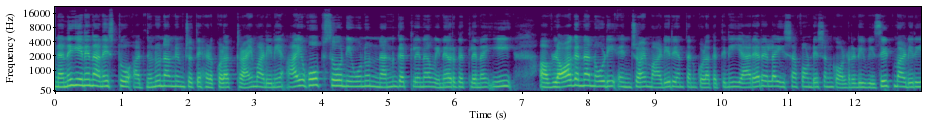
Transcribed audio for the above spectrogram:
ನನಗೇನೇನು ಅನಿಸ್ತು, ಅದನ್ನೂ ನಾನು ನಿಮ್ಮ ಜೊತೆ ಹೇಳ್ಕೊಳಕ್ಕೆ ಟ್ರೈ ಮಾಡೀನಿ. ಐ ಹೋಪ್ ಸೊ ನೀವು ನನ್ನ ಗತ್ಲೆನ, ವಿನಯವ್ರ ಗತ್ಲೆನ ಈ ವ್ಲಾಗನ್ನು ನೋಡಿ ಎಂಜಾಯ್ ಮಾಡಿರಿ ಅಂತ ಅನ್ಕೊಳಕತ್ತೀನಿ. ಯಾರ್ಯಾರೆಲ್ಲ ಈಶಾ ಫೌಂಡೇಶನ್ಗೆ ಆಲ್ರೆಡಿ ವಿಸಿಟ್ ಮಾಡಿರಿ,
